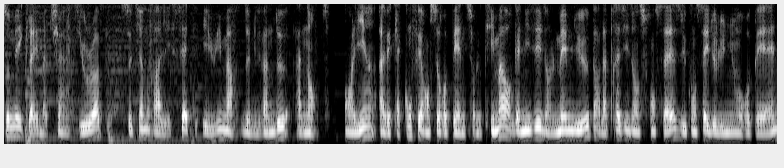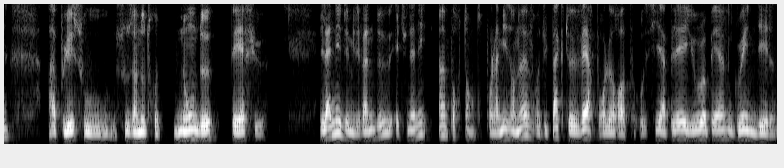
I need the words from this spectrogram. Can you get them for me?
Le sommet Climate Change Europe se tiendra les 7 et 8 mars 2022 à Nantes, en lien avec la conférence européenne sur le climat organisée dans le même lieu par la présidence française du Conseil de l'Union européenne, appelée sous, sous un autre nom de PFUE. L'année 2022 est une année importante pour la mise en œuvre du pacte vert pour l'Europe, aussi appelé European Green Deal,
